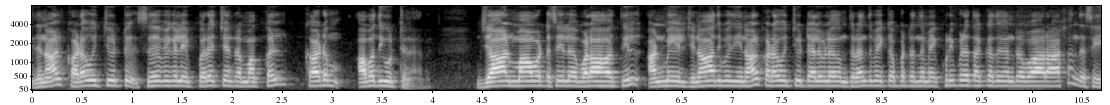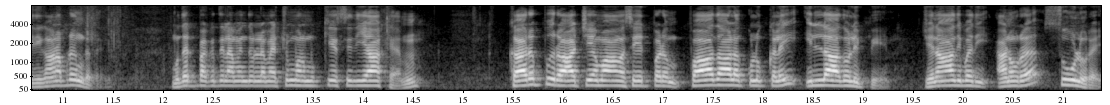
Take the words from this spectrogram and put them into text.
இதனால் கடவுச்சீட்டு சேவைகளை பெறச் சென்ற மக்கள் கடும் அவதியுற்றனர். ஜால் மாவட்ட செயல வளாகத்தில் அண்மையில் ஜனாதிபதியினால் கடவுச்சீட்டு அலுவலகம் திறந்து வைக்கப்பட்டிருந்தமை குறிப்பிடத்தக்கது என்றவாறாக அந்த செய்தி காணப்படுகின்றது. முதற் பக்கத்தில் அமைந்துள்ள மற்றும் ஒரு முக்கிய செய்தியாக கருப்பு ராஜ்யமாக செயற்படும் பாதாள குழுக்களை இல்லாதொழிப்பேன். ஜனாதிபதி அனுர சூளுரை.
